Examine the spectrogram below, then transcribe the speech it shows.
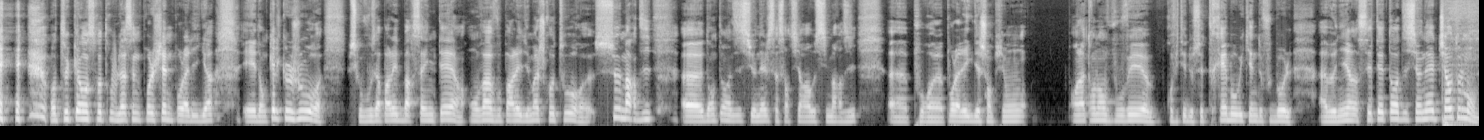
en tout cas, on se retrouve la semaine prochaine pour la Liga. Et dans quelques jours, puisqu'on vous a parlé de Barça Inter, on va vous parler du match retour ce mardi euh, dans temps additionnel. Ça sortira aussi mardi euh, pour, euh, pour la Ligue des Champions. En attendant, vous pouvez euh, profiter de ce très beau week-end de football à venir. C'était temps additionnel. Ciao tout le monde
